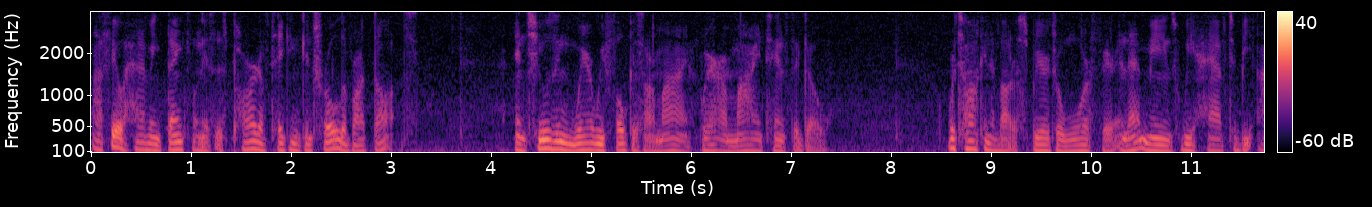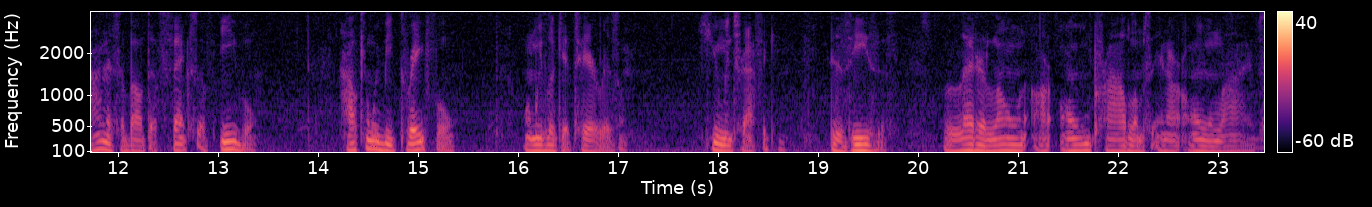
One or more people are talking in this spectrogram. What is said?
I feel having thankfulness is part of taking control of our thoughts and choosing where we focus our mind, where our mind tends to go. We're talking about a spiritual warfare, and that means we have to be honest about the effects of evil. How can we be grateful when we look at terrorism, human trafficking, diseases, let alone our own problems in our own lives?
